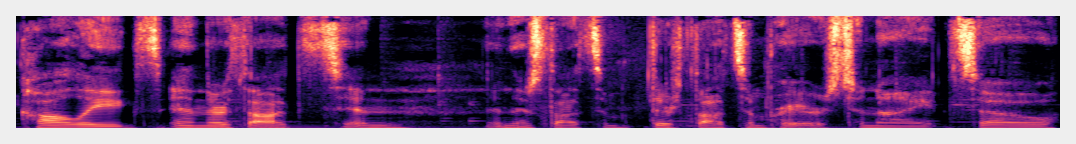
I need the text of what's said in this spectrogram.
colleagues in their thoughts and and their thoughts and their thoughts and prayers tonight. So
